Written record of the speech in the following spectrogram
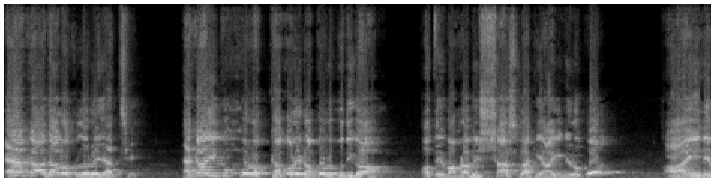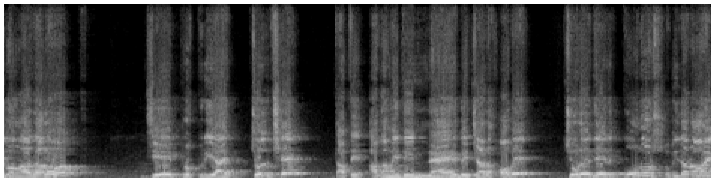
এক আদালত লড়ে যাচ্ছে। একাই কুম্ভ রক্ষা করে নকল বুদিগণ অতএব আমরা বিশ্বাস রাখি আইনের ওপর। আইন এবং আদালত যে প্রক্রিয়ায় চলছে, তাতে আগামী দিন ন্যায় বিচার হবে। চোরেদের কোনো সুবিধা নয়,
